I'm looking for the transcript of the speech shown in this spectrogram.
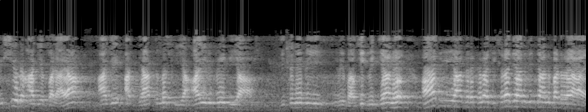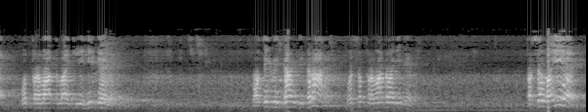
ऋषियों ने आगे बढ़ाया, आगे अध्यात्मक या आयुर्वेद या जितने भी भौतिक विज्ञान है, आज भी याद रखना जितना ज्ञान विज्ञान बढ़ रहा है, वो परमात्मा की ही देन है। भौतिक विज्ञान जितना है, वो सब परमात्मा की देन है। प्रसंग वही है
